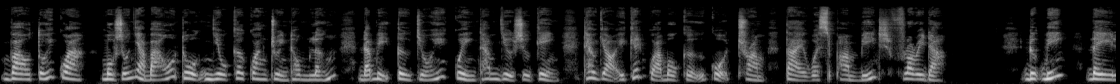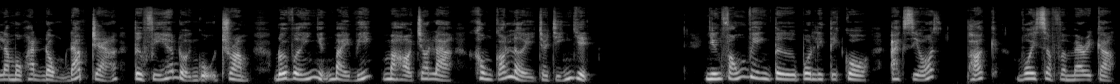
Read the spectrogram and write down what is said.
Vào tối qua, một số nhà báo thuộc nhiều cơ quan truyền thông lớn đã bị từ chối quyền tham dự sự kiện theo dõi kết quả bầu cử của Trump tại West Palm Beach, Florida. Được biết, đây là một hành động đáp trả từ phía đội ngũ Trump đối với những bài viết mà họ cho là không có lợi cho chiến dịch. Những phóng viên từ Politico, Axios, Puck, Voice of America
